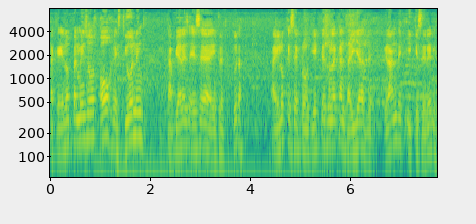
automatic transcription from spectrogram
a que den los permisos o gestionen cambiar esa infraestructura. Ahí lo que se proyecta es una alcantarilla grande y que serene.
